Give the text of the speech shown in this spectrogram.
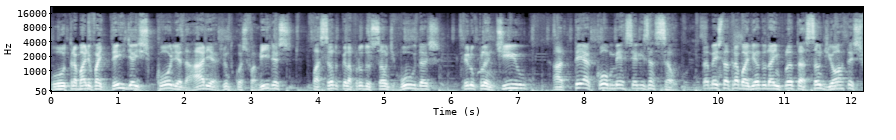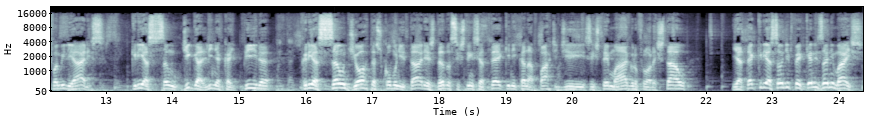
O trabalho vai desde a escolha da área junto com as famílias, passando pela produção de mudas, pelo plantio, até a comercialização também está trabalhando na implantação de hortas familiares, criação de galinha caipira, criação de hortas comunitárias dando assistência técnica na parte de sistema agroflorestal e até criação de pequenos animais.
